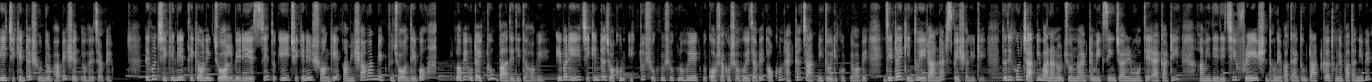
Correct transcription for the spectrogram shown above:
এই চিকেনটা সুন্দরভাবে সেদ্ধ হয়ে যাবে। দেখুন চিকেনের থেকে অনেক জল বেরিয়ে এসছে, তো এই চিকেনের সঙ্গে আমি সামান্য একটু জল দেব। তবে ওটা একটু বাদে দিতে হবে। এবারে চিকেনটা যখন একটু শুকনো শুকনো হয়ে একটু কষা কষা হয়ে যাবে, তখন একটা চাটনি তৈরি করতে হবে, যেটাই কিন্তু এই রান্নার স্পেশালিটি তো দেখুন, চাটনি বানানোর জন্য একটা মিক্সিং জারের মধ্যে এক আটি আমি দিয়ে দিচ্ছি ফ্রেশ ধনে পাতা, একদম টাটকা ধনে পাতা নেবেন।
